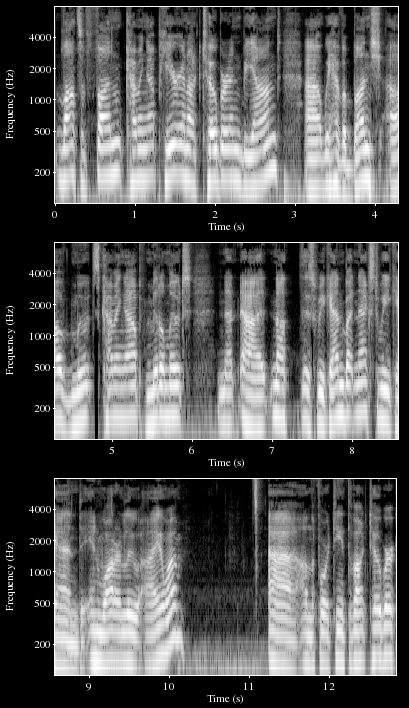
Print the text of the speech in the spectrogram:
lots of fun coming up here in October and beyond. Uh, we have a bunch of moots coming up. Middle moot, not, uh, not this weekend, but next weekend in Waterloo, Iowa uh, on the 14th of October.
